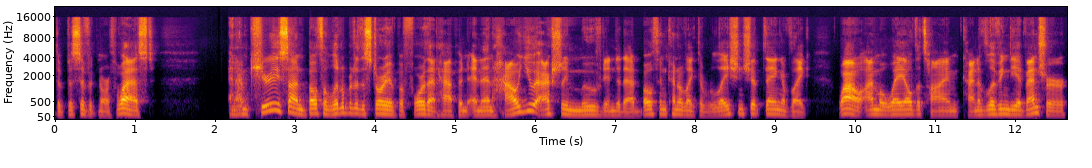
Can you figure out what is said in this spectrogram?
the Pacific Northwest. And I'm curious on both a little bit of the story of before that happened and then how you actually moved into that, both in kind of like the relationship thing of like, wow, I'm away all the time, kind of living the adventure.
